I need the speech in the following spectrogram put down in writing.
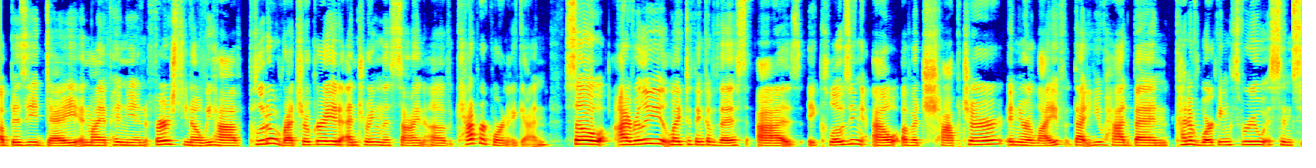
a busy day, in my opinion. First, you know, we have Pluto retrograde entering the sign of Capricorn again. So I really like to think of this as a closing out of a chapter in your life that you had been kind of working through since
